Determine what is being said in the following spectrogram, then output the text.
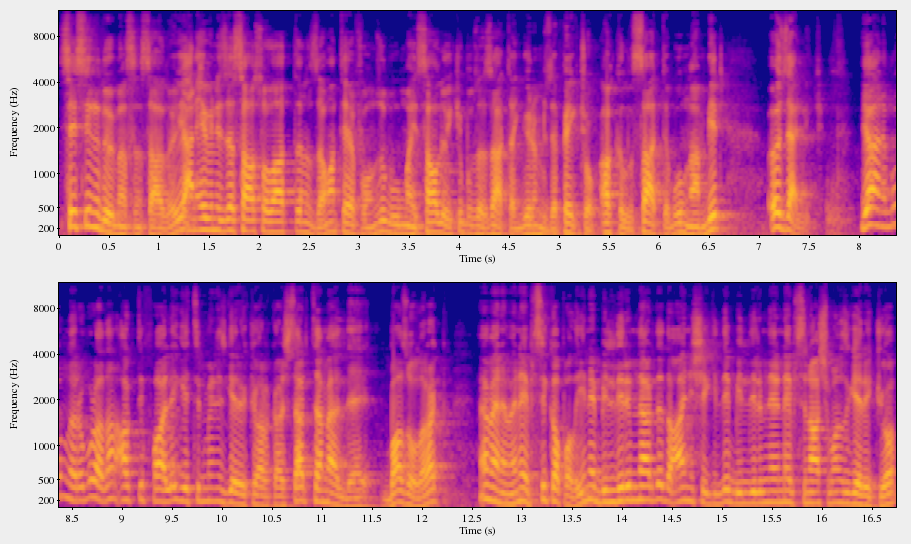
sesini duymasını sağlıyor. Yani evinize sağ sola attığınız zaman telefonunuzu bulmayı sağlıyor ki bu da zaten günümüzde pek çok akıllı saatte bulunan bir özellik. Yani bunları buradan aktif hale getirmeniz gerekiyor arkadaşlar. Temelde baz olarak hemen hemen hepsi kapalı. Yine bildirimlerde de aynı şekilde bildirimlerin hepsini açmanız gerekiyor.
